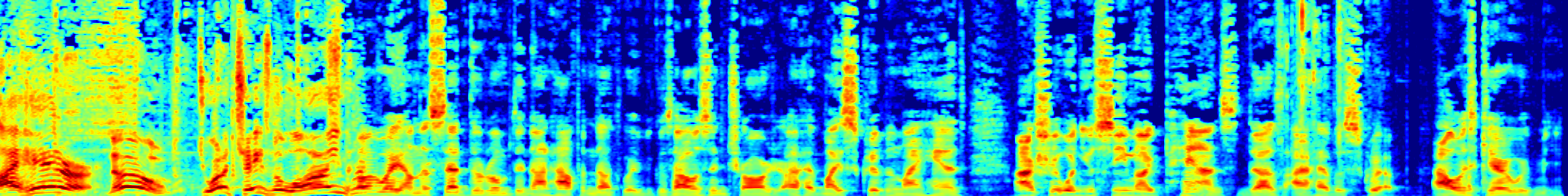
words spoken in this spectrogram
I hit her. No! Do you want to change the line? By the way, on the set, the room did not happen that way because I was in charge. I had my script in my hand. Actually, when you see my pants, that's I have a script. I always carry with me.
